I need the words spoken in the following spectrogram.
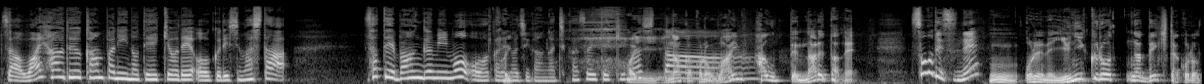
ザ・ワイハウドゥカンパニーの提供でお送りしました。さて番組もお別れの時間が近づいてきました。はいはい、なんかこのワイハウって慣れたね。そうですね。うん。俺ね、ユニクロができた頃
